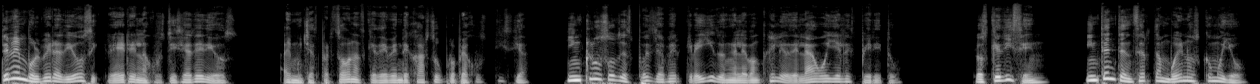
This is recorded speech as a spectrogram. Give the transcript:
Deben volver a Dios y creer en la justicia de Dios. Hay muchas personas que deben dejar su propia justicia, incluso después de haber creído en el Evangelio del agua y el Espíritu. Los que dicen, intenten ser tan buenos como yo.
